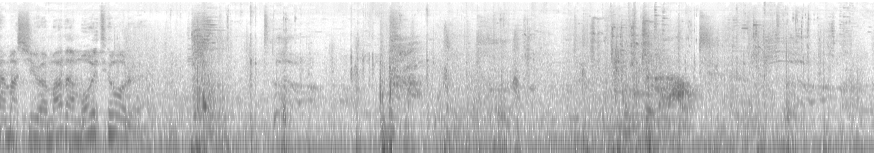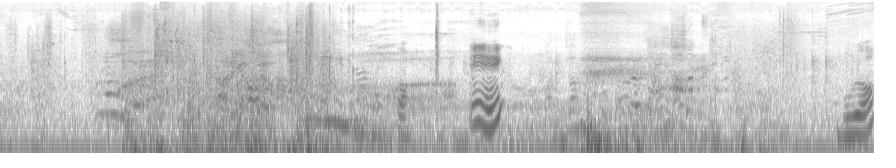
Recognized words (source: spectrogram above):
魂はまだ燃えておる 어. 엥? 뭐야?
